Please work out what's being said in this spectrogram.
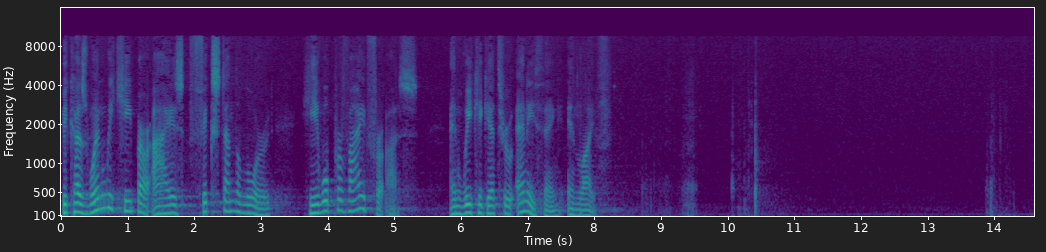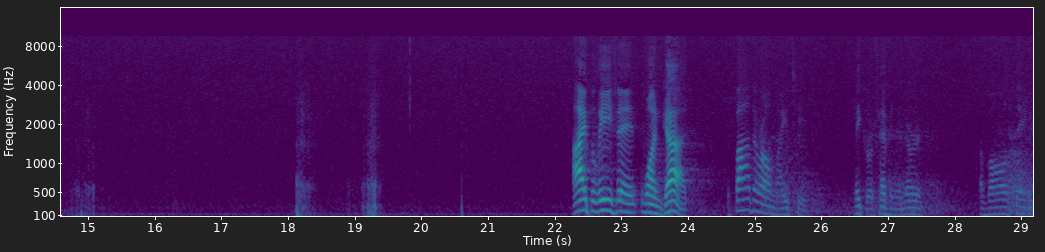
Because when we keep our eyes fixed on the Lord, He will provide for us, and we could get through anything in life. I believe in one God, the Father Almighty maker of heaven and earth, of all things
